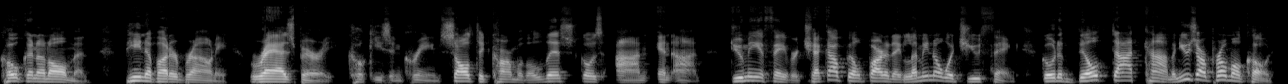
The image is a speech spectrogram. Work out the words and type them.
coconut almond, peanut butter brownie, raspberry, cookies and cream, salted caramel. The list goes on and on. Do me a favor, check out Built Bar today. Let me know what you think. Go to built.com and use our promo code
